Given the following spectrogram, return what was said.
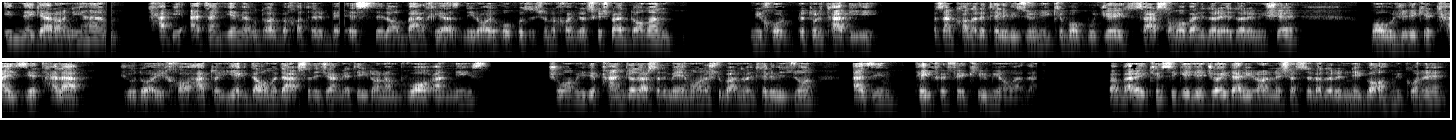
این نگرانی هم طبیعتا یه مقدار به خاطر به اصطلاح برخی از نیروهای اپوزیسیون خارج از کشور دامن می‌خورد به طور طبیعی. مثلا کانال تلویزیونی که با بودجه سرسام داره اداره میشه با وجودی که تجزیه طلب جدایی خواه حتی یک دهم درصد جمعیت ایران هم واقعا نیست. شما می‌دید 50 درصد مهماناش تو برنامه تلویزیون از این طیف فکری می آمدن برای کسی که یه جایی در ایران نشسته و داره نگاه می‌کنه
